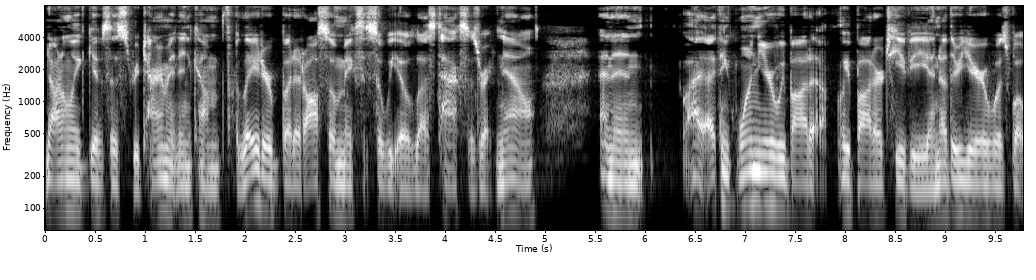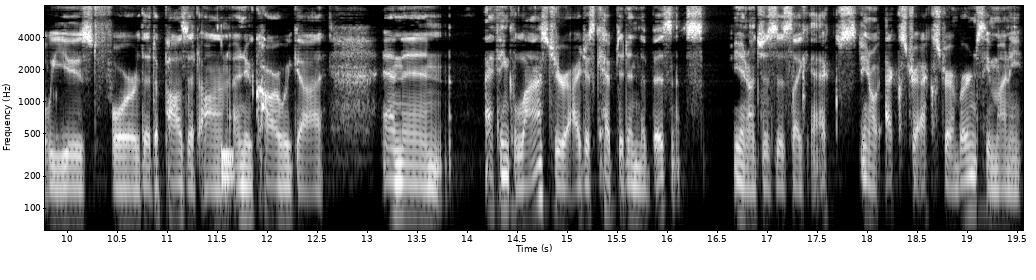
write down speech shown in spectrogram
not only gives us retirement income for later, but it also makes it so we owe less taxes right now. And then I, I think one year we bought we bought our TV. Another year was what we used for the deposit on a new car we got, and then I think last year I just kept it in the business. You know, just as like ex, you know extra extra emergency money,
